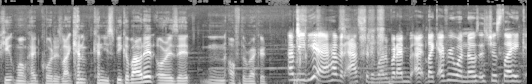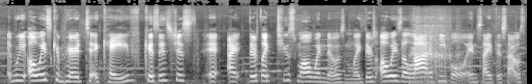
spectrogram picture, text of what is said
Cute Mob headquarters like? Can can you speak about it, or is it mm, off the record? I mean, yeah, I haven't asked anyone, but I'm I, like everyone knows. It's just like we always compare it to a cave because it's just it, I there's like two small windows and like there's always a lot of people inside this house.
